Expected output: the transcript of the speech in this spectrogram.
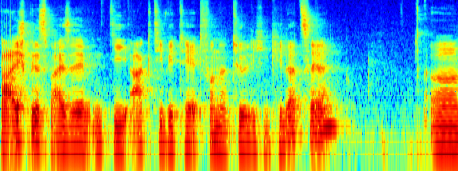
beispielsweise die Aktivität von natürlichen Killerzellen äh,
